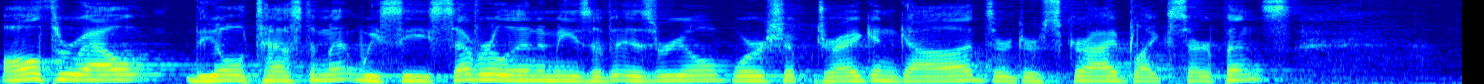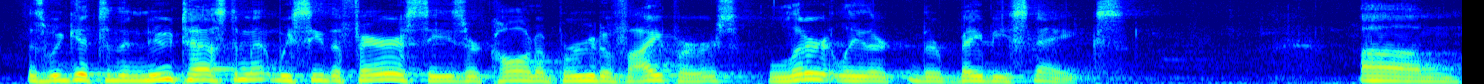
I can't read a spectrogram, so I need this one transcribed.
all throughout the Old Testament, we see several enemies of Israel worship dragon gods or described like serpents. As we get to the New Testament, we see the Pharisees are called a brood of vipers. Literally, they're, they're baby snakes. Um,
